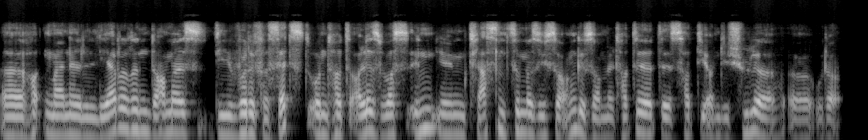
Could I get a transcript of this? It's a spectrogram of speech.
äh, hat meine Lehrerin damals, die wurde versetzt und hat alles, was in ihrem Klassenzimmer sich so angesammelt hatte, das hat die an die Schüler äh, oder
